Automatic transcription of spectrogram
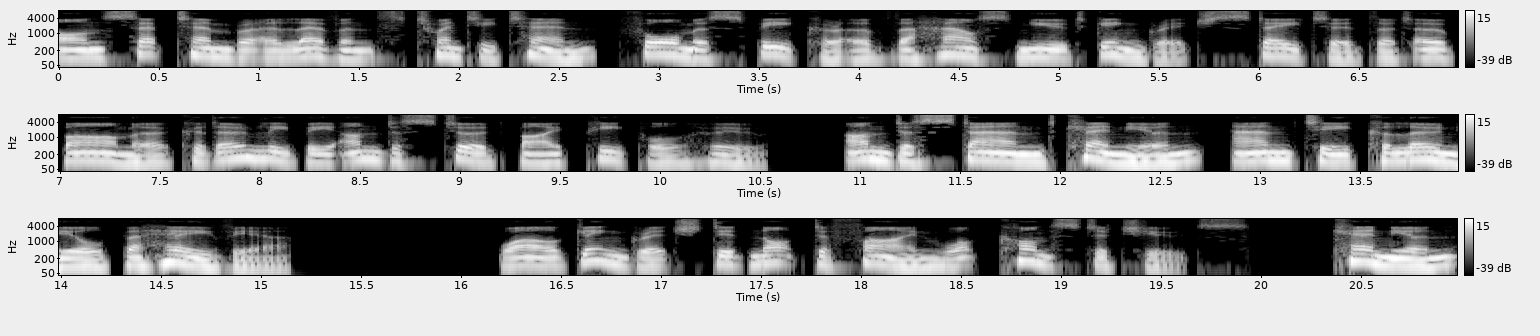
On September 11, 2010, former Speaker of the House Newt Gingrich stated that Obama could only be understood by people who understand Kenyan, anti-colonial behavior, while Gingrich did not define what constitutes Kenyan,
